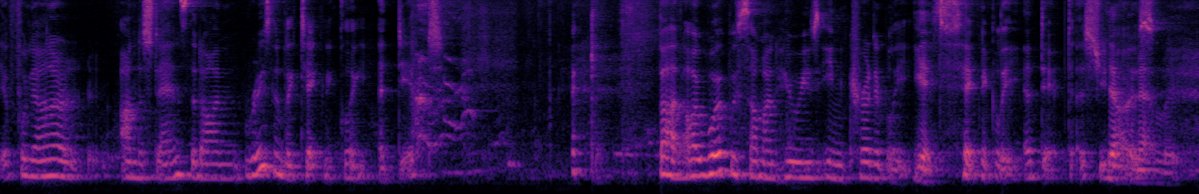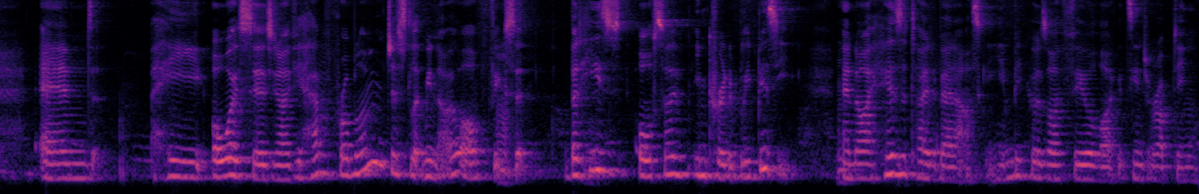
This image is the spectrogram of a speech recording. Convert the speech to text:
Fuliana understands that I'm reasonably technically adept, but I work with someone who is incredibly Yes. technically adept, as she knows. Definitely. And he always says, you know, if you have a problem, just let me know, I'll fix it. But he's also incredibly busy. And I hesitate about asking him because I feel like it's interrupting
